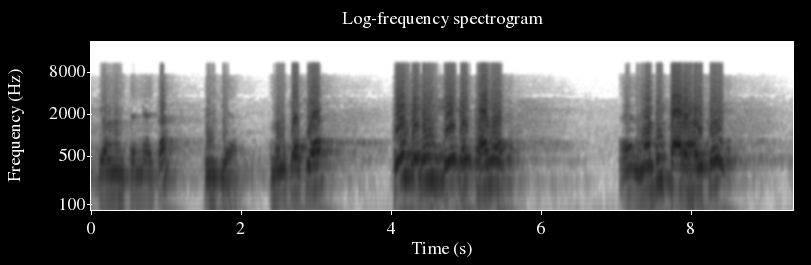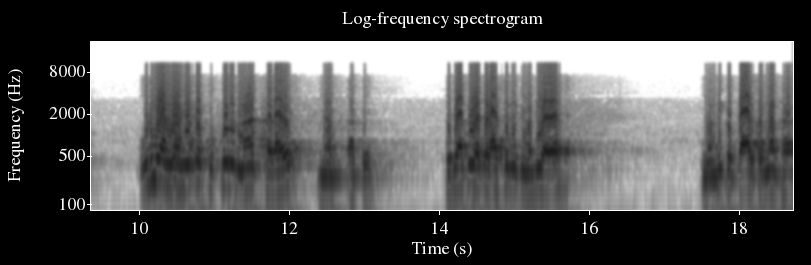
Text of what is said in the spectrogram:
शिवानंद सर ने ऐसा नहीं किया। उन्होंने क्या किया? एक दिन एक स्थान नदी पार होते उड़िया नदी को कुकुर ना छड़ाए आते तो जाते जाते रास्ते में एक नदी आया। नदी को पार करना था।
